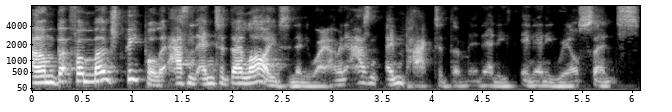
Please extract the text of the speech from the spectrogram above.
Um, but for most people it hasn't entered their lives in any way. I mean it hasn't impacted them in any in any real sense.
